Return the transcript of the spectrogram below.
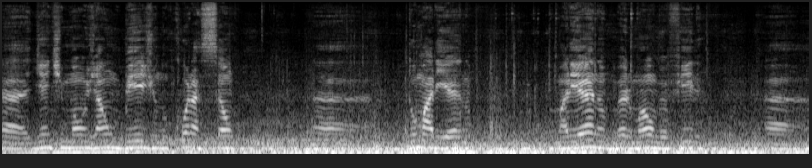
uh, de antemão já um beijo no coração uh, do Mariano. Mariano, meu irmão, meu filho, uh,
